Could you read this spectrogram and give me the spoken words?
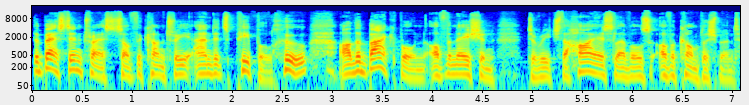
the best interests of the country and its people, who are the backbone of the nation, to reach the highest levels of accomplishment.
